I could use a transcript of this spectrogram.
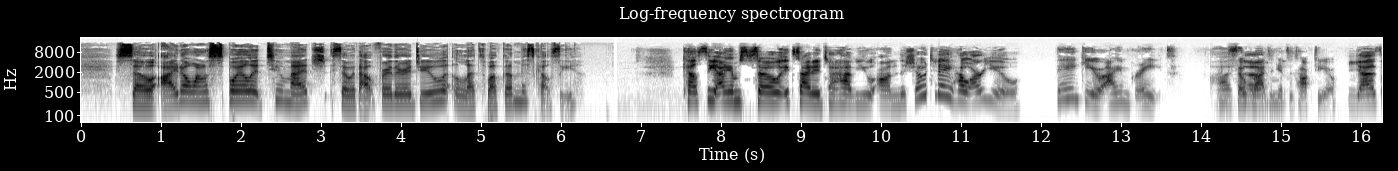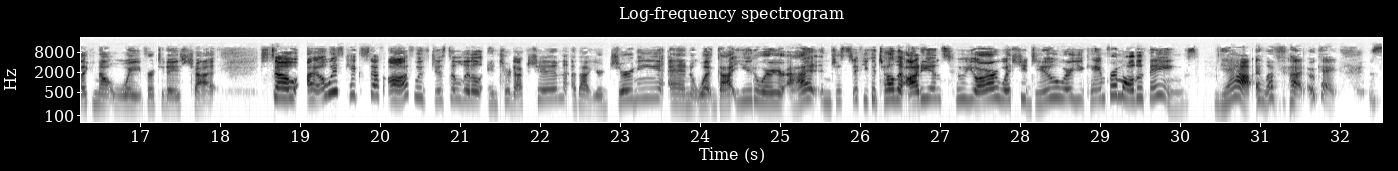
So I don't want to spoil it too much. So without further ado, let's welcome Miss Kelsey. Kelsey, I am so excited to have you on the show today. How are you? Thank you. I am great. Awesome. I'm so glad to get to talk to you. Yes, I cannot wait for today's chat. So, I always kick stuff off with just a little introduction about your journey and what got you to where you're at. And just if you could tell the audience who you are, what you do, where you came from, all the things. Yeah, I love that. Okay.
